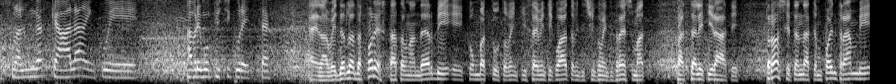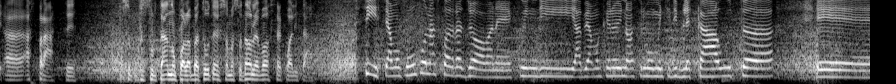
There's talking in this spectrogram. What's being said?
su una lunga scala in cui avremo più sicurezze. Eh, vederla da fuori è stata un derby combattuto, 26-24, 25-23, insomma parziali tirati, però siete andati un po' entrambi a, a sprazzi, sfruttando un po' la battuta, insomma sfruttando le vostre qualità. Sì, siamo comunque una squadra giovane, quindi abbiamo anche noi i nostri momenti di blackout e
